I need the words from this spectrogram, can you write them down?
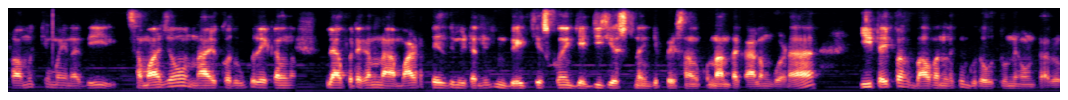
ప్రాముఖ్యమైనది. సమాజం నా యొక్క రూపురేఖలను లేకపోతే కన్నా నా మాట తెలియదు వీటన్నిటిని వెయిట్ చేసుకుని జడ్జి చేస్తుందని చెప్పేసి అనుకున్న అంతకాలం కూడా ఈ టైప్ ఆఫ్ భావనలకు గురవుతూనే ఉంటారు.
